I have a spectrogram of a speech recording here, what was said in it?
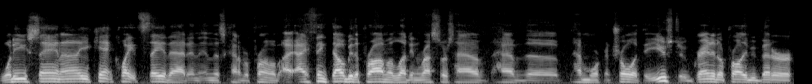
what are you saying? Uh, you can't quite say that in, in this kind of a promo. I, I think that would be the problem of letting wrestlers have have the have more control like they used to. Granted, it'll probably be better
